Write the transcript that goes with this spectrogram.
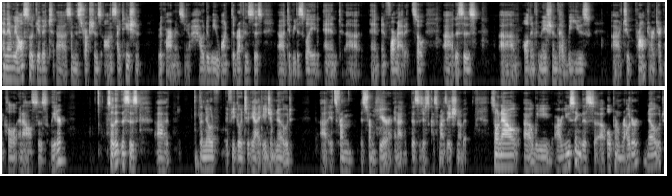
And then we also give it some instructions on citation requirements. You know, how do we want the references to be displayed and and, and formatted? So this is um, all the information that we use uh, to prompt our technical analysis leader. So th- this is uh, the node. If you go to AI agent node, uh, it's from it's from here, and I, this is just customization of it. So now uh, we are using this uh, Open Router node.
